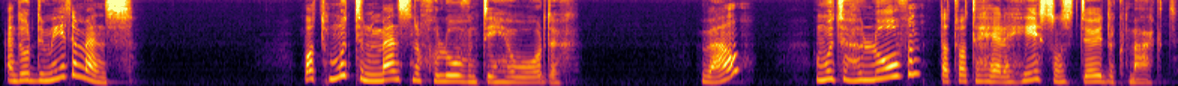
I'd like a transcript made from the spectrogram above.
en door de medemens. Wat moet een mens nog geloven tegenwoordig? Wel, we moeten geloven dat wat de Heilige Geest ons duidelijk maakt.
